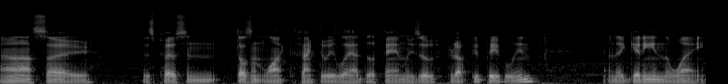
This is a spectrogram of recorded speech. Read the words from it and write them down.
Ah, so this person doesn't like the fact that we allowed the families of productive people in, and they're getting in the way.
